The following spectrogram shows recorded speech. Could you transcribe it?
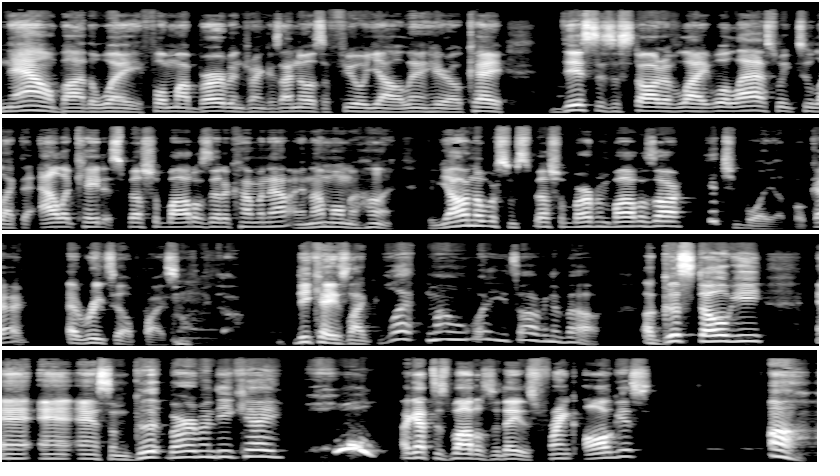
Now, by the way, for my bourbon drinkers, I know it's a few of y'all in here, okay? This is the start of like, well, last week too, like the allocated special bottles that are coming out, and I'm on the hunt. If y'all know where some special bourbon bottles are, hit your boy up, okay? At retail price only, though. DK's like, what, Mo? What are you talking about? A good stogie and, and, and some good bourbon, DK? Whoo! I got this bottle today. It's Frank August. Oh,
